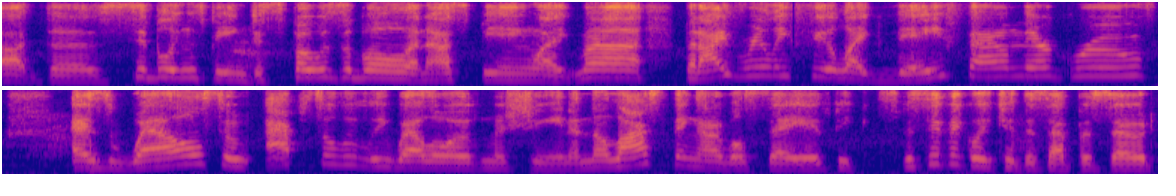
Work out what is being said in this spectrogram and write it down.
uh, the siblings being disposable and us being like, but I really feel like they found their groove as well. So absolutely well-oiled machine. And the last thing I will say is specifically to this episode,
